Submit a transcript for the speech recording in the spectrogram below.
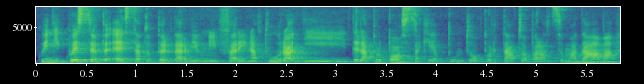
Quindi questo è, è stato per darvi un'infarinatura di, della proposta che appunto ho portato a Palazzo Madama.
